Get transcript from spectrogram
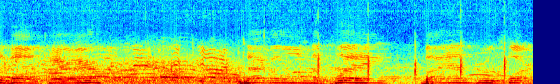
the ball carrier. Tackle on the play by Andrew Clark.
